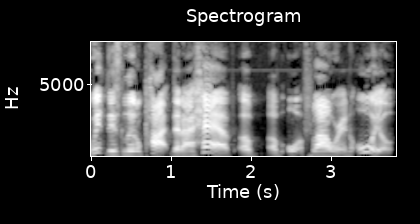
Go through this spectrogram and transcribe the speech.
with this little pot that I have of, of flour and oil.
